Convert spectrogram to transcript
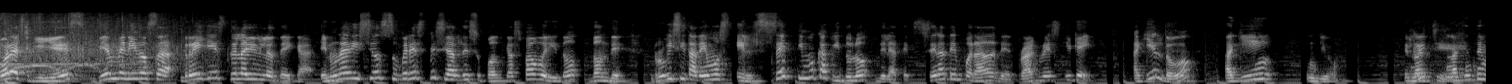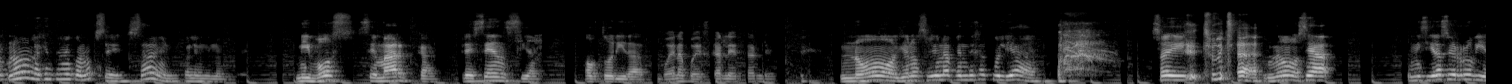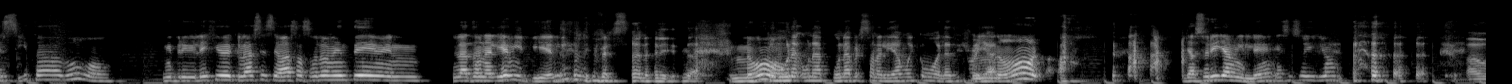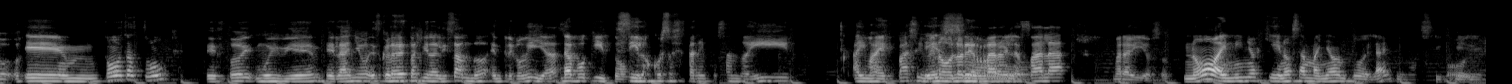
Hola chiquillos, bienvenidos a Reyes de la Biblioteca, en una edición súper especial de su podcast favorito, donde revisitaremos el séptimo capítulo de la tercera temporada de Drag Race UK. Aquí el Dogo. Aquí yo. La, la gente, no, la gente me conoce, saben cuál es mi nombre. Mi voz se marca, presencia, autoridad. Buena, pues Scarlett, Scarlett. No, yo no soy una pendeja culiada. Soy, Chucha. no, o sea, ni siquiera soy rubiecita, Dogo. Mi privilegio de clase se basa solamente en la tonalidad de mi piel. Mi personalidad. No, Como una, una, una personalidad muy como la de Royal. no. Yasuri Yamile, ese soy yo. Wow. Eh, ¿Cómo estás tú? Estoy muy bien. El año escolar está finalizando, entre comillas. De a poquito. Sí, los cursos están empezando a ir. Hay más espacio y menos Eso. olores raros en la sala. Maravilloso. No, hay niños que no se han bañado en todo el año, así que...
